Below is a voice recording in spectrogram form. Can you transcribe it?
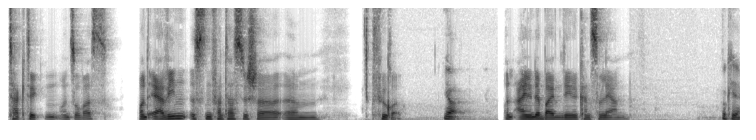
Taktiken und sowas. Und Erwin ist ein fantastischer ähm, Führer. Ja. Und eine der beiden Dinge kannst du lernen. Okay.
